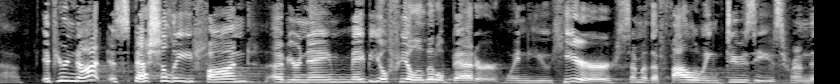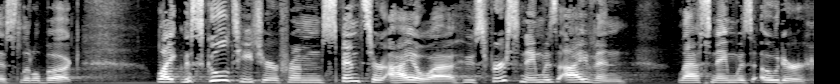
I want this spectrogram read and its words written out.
Uh, if you're not especially fond of your name, maybe you'll feel a little better when you hear some of the following doozies from this little book. Like the school teacher from Spencer, Iowa, whose first name was Ivan Last name was Oder.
